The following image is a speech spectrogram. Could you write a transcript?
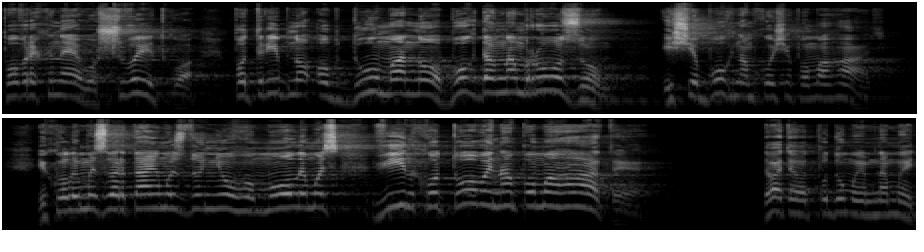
поверхнево, швидко. Потрібно обдумано. Бог дав нам розум, і ще Бог нам хоче допомагати. І коли ми звертаємось до нього, молимось, Він готовий нам допомагати. Давайте от подумаємо на мить,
